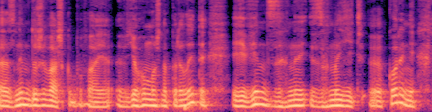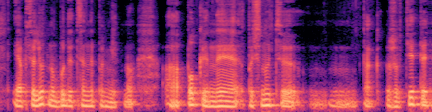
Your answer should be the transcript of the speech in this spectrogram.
Е, З ним дуже важко буває. Його можна перелити, і він згни... згноїть е, корені, і абсолютно буде це непомітно. А поки не почнуть е, так жовтіти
